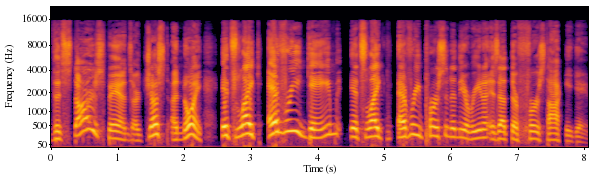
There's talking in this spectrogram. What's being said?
the Stars fans are just annoying. It's like every game, it's like every person in the arena is at their first hockey game.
